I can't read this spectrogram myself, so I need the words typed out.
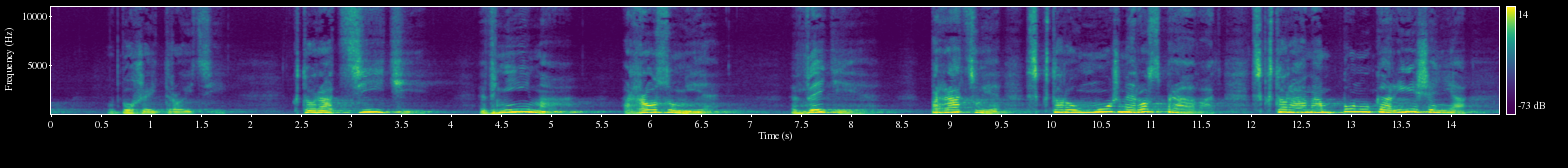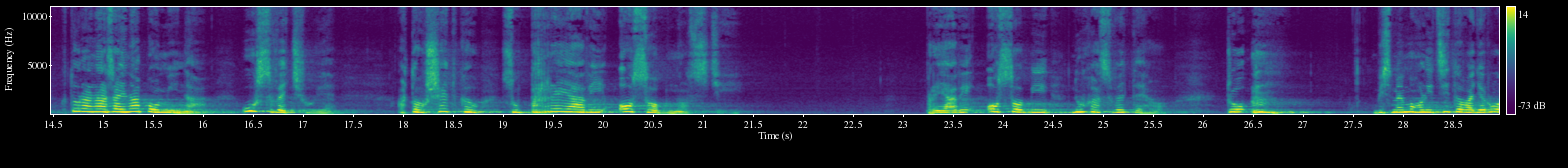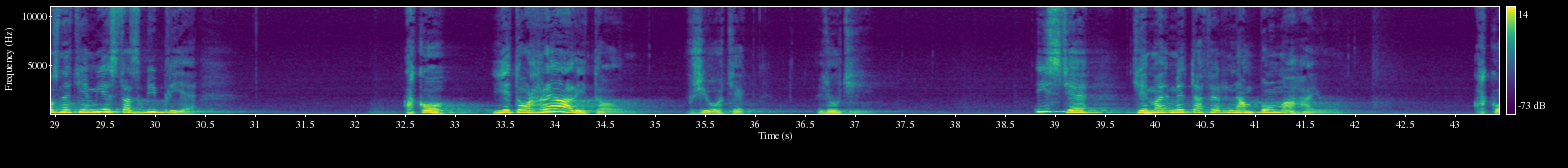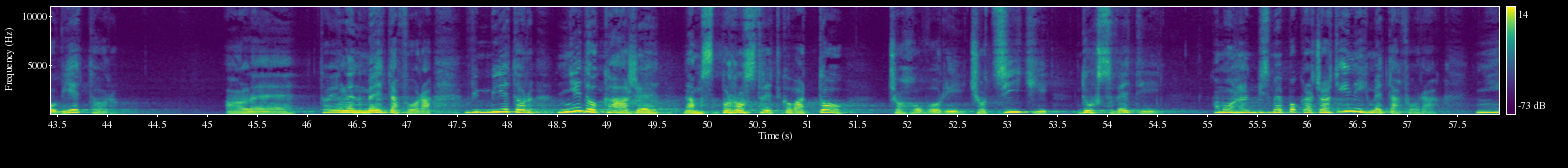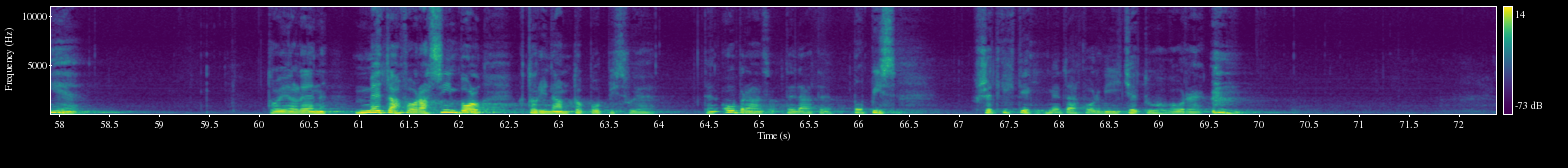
v Božej Trojici, ktorá cíti, vníma, rozumie, vedie, pracuje, s ktorou môžeme rozprávať, s ktorá nám ponúka riešenia, ktorá nás aj napomína, usvedčuje. A to všetko sú prejavy osobnosti. Prejavy osoby Ducha Svetého. Tu by sme mohli citovať rôzne tie miesta z Biblie, ako je to realitou v živote ľudí. Isté, tie metafory nám pomáhajú. Ako vietor. Ale to je len metafora. Vietor nedokáže nám sprostredkovať to, čo hovorí, čo cíti Duch Svetý. A mohli by sme pokračovať v iných metaforách. Nie. To je len metafora, symbol, ktorý nám to popisuje. Ten obraz, teda ten popis všetkých tých metafor vidíte tu hore.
